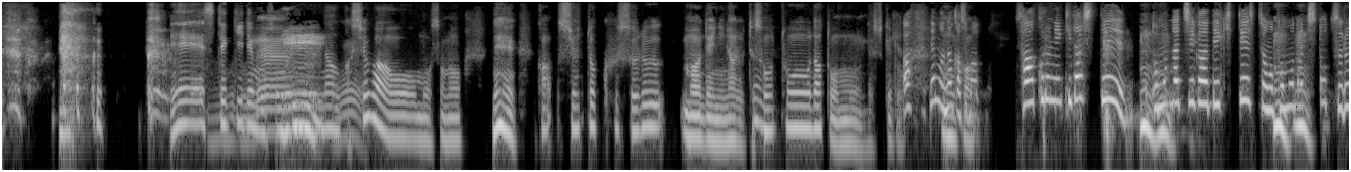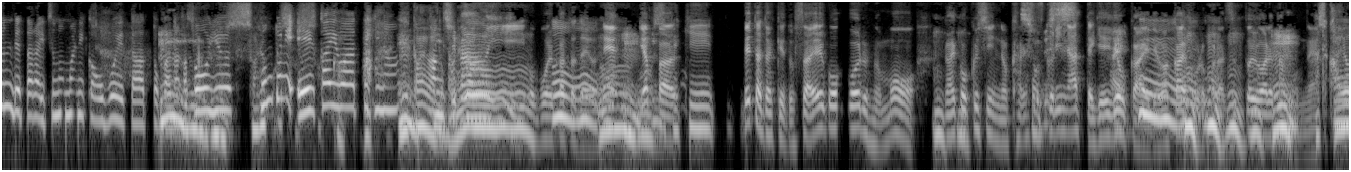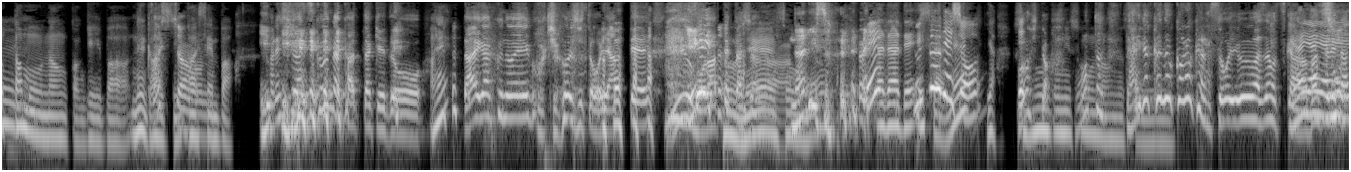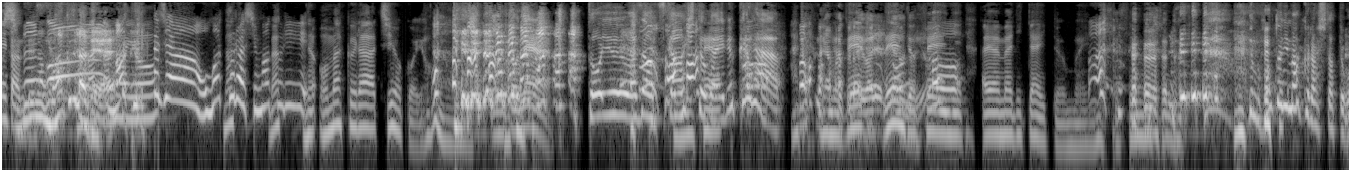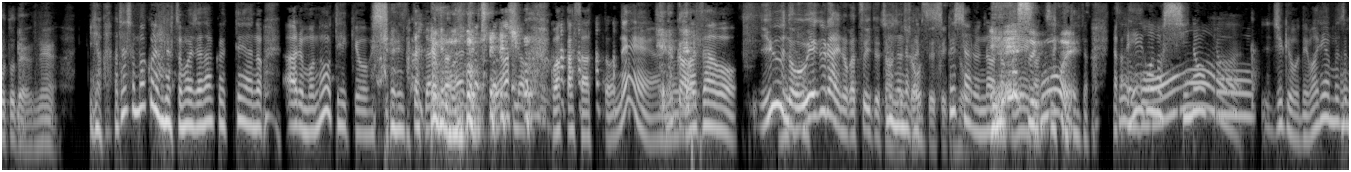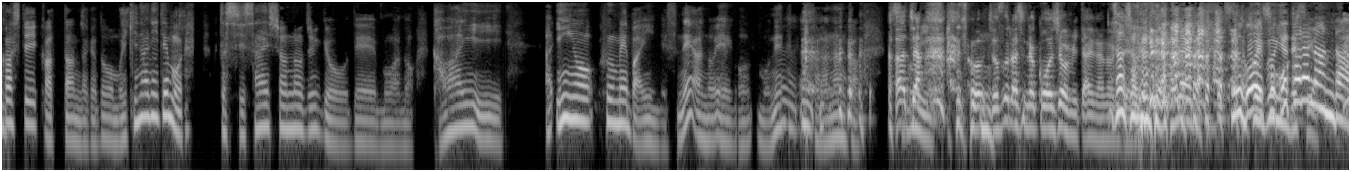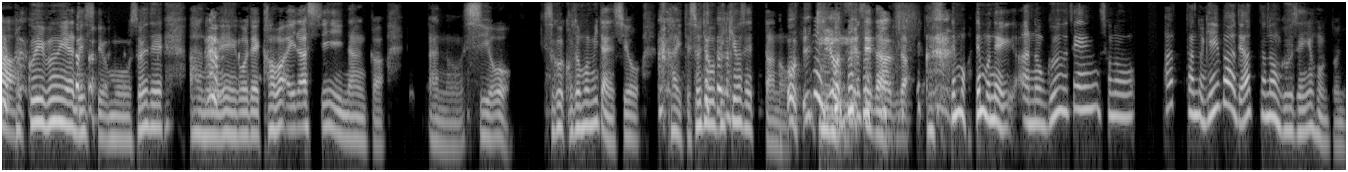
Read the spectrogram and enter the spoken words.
な。。ええ素敵。でも、そういう、なん。うんか手話をもうその、ねか、習得するまでになるって相当だと思うんですけど。あ、でもなんかその、サークルに行き出してうんうん、友達ができて、その友達とつるんでたらいつの間にか覚えたとか、うんなんかそういう、本当に英会話的な英会話感一番いい覚え方だよね。うんうん。うん。やっぱ素、敵ベタだけどさ、英語を覚えるのも、うん外国人の彼氏作りなって芸業界で若い頃からずっと言われたもんね。私通ったもん、なん。かゲイバー、ね、外サッシャン外線バえ彼氏は作んなかったけど、大学の英語教授とやって、優もらってたじゃない。そうね何それ？え？ただで嘘でしょ？いや、この人本当大学の頃からそういう技を使ういやいやいや忘れだったんです。すごい。枕で。枕じゃん。お枕しまくり。ねお枕千代子よ。本当ね、そういう技を使う人がいるから、全の女よ性に謝りたいと思います。でも本当に枕したってことだよね。いや、私は枕のつもりじゃなくて、あの、あるものを提供しただけなんですよ。あの、若さとね、あの、なんか技を。優の上ぐらいのがついてたんでしょ、かスペシャルなえすごい英語の詩の授業で割合難しかったんだけど、もういきなりでも、私最初の授業でもうあの、可愛いあ、韻を踏めばいいんですね。あの、英語もね。だからなんか、あ、いじゃあ、あうんの、女装らしの工場みたいなので。そうそう。すごい、そこからなんだ。得意分野ですよ。もう、それで、あの、英語で可愛らしい、なんか、あの、詩を、すごい子供みたいな詩を書いて、それでおびき寄せたの。おびき寄せたんだ。でも、でもね、あの、偶然、その、あったの、ゲイバーであったのは偶然よ、本当に。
